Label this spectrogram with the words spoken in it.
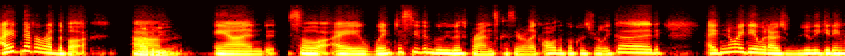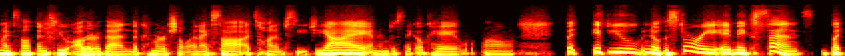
I had never read the book. I haven't Um. And so I went to see the movie with friends because they were like, oh, the book was really good. I had no idea what I was really getting myself into other Right. than the commercial. And I saw a ton of CGI, and I'm just like, okay, well, but if you know the story, it makes sense. But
